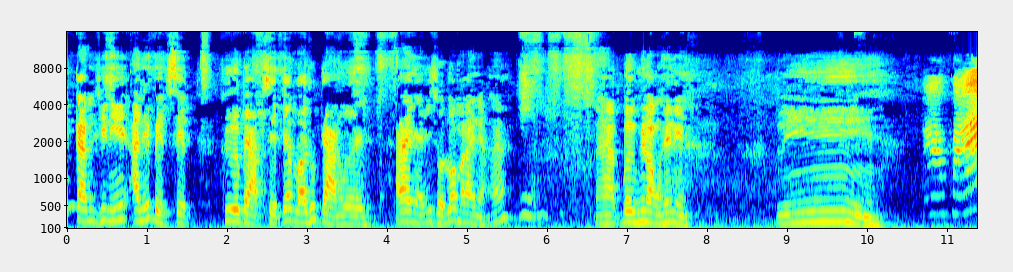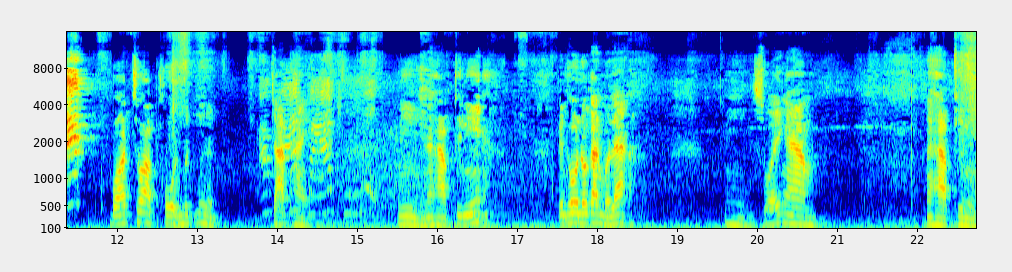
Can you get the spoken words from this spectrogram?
กกันทีนี้ อันนี้เบ็ดเสร็จคือแบบเสร็จเรียบร้อยทุกอย่างเลย อะไรเนี่ยมีส่วนร่วมอะไรเนี่ยฮะนะครับเบิ้งพี่น้องให้นี่นี่บอสชอบโทนมืดๆจัดให้นี่นะครับ ทีนี้เป็นโทนเดียวกันหมดแล้วนี่สวยงาม นะครับที่นี่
